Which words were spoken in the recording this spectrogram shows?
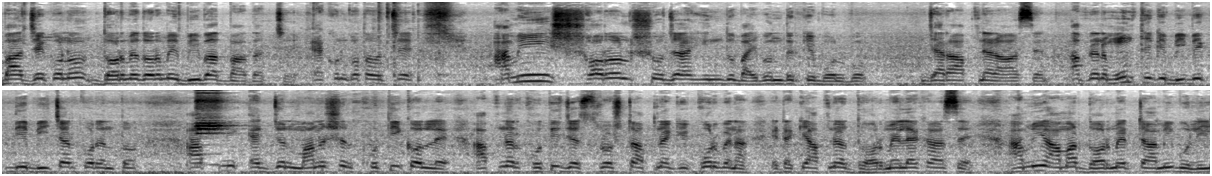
বা যে কোনো ধর্মে ধর্মে বিবাদ বাঁধাচ্ছে এখন কথা হচ্ছে, আমি সরল, সোজা হিন্দু ভাই বোনদেরকে বলব, যারা আপনারা আছেন, আপনারা মন থেকে বিবেক দিয়ে বিচার করেন তো, আপনি একজন মানুষের ক্ষতি করলে, আপনার ক্ষতি যে স্রষ্টা আপনাকে করবে না, এটা কি আপনার ধর্মে লেখা আছে? আমি আমার ধর্মেরটা আমি বলি,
